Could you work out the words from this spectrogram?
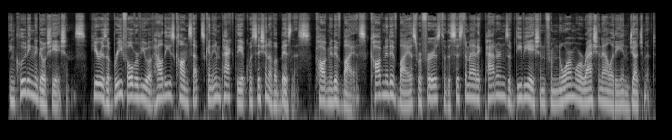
including negotiations. Here is a brief overview of how these concepts can impact the acquisition of a business. Cognitive bias. Cognitive bias refers to the systematic patterns of deviation from norm or rationality in judgment,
